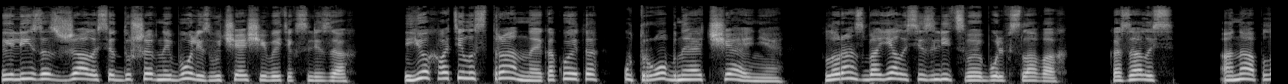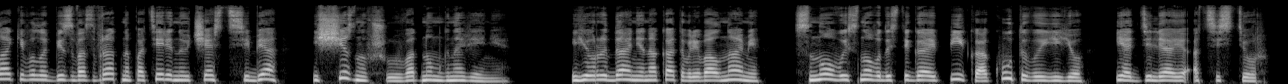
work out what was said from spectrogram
Элиза сжалась от душевной боли, звучащей в этих слезах. Ее охватило странное, какое-то утробное отчаяние. Флоранс боялась излить свою боль в словах. Казалось, она оплакивала безвозвратно потерянную часть себя, исчезнувшую в одно мгновение. Ее рыдания накатывали волнами, снова и снова достигая пика, окутывая ее и отделяя от сестер.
